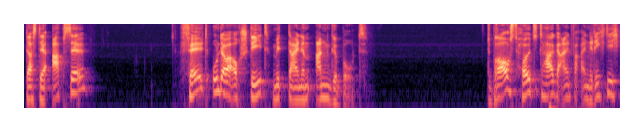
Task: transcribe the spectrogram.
dass der Upsell fällt und aber auch steht mit deinem Angebot. Du brauchst heutzutage einfach ein richtig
